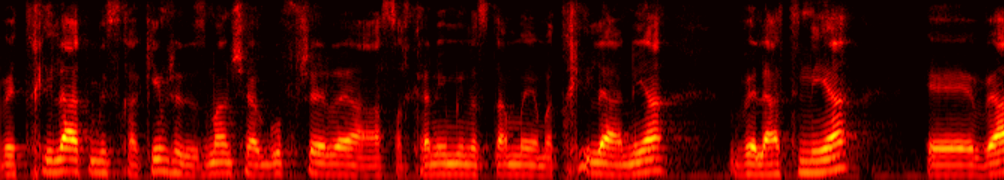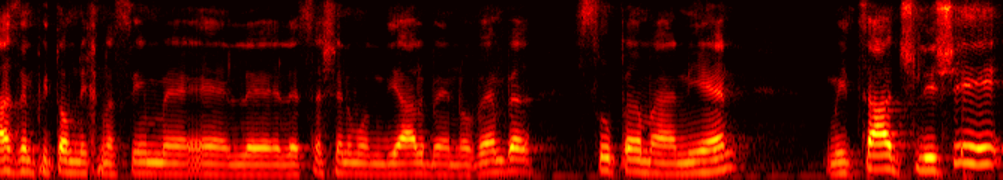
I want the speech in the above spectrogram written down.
ותחילת משחקים, שזה זמן שהגוף של השחקנים מן הסתם אה, מתחיל להניע ולהתניע, אה, ואז הם פתאום נכנסים אה, לסשן מונדיאל בנובמבר, סופר מעניין. מצד שלישי,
